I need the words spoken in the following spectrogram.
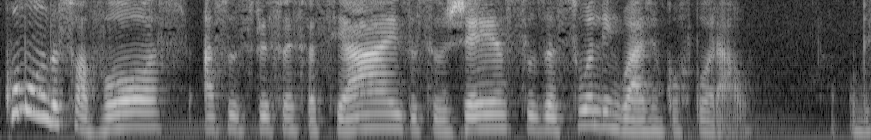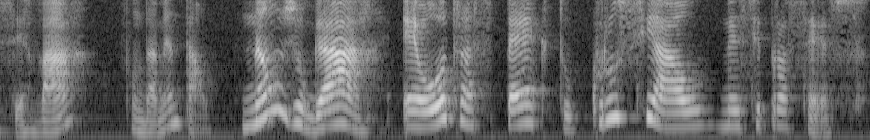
Como anda a sua voz, as suas expressões faciais, os seus gestos, a sua linguagem corporal? Observar, fundamental. Não julgar é outro aspecto crucial nesse processo.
